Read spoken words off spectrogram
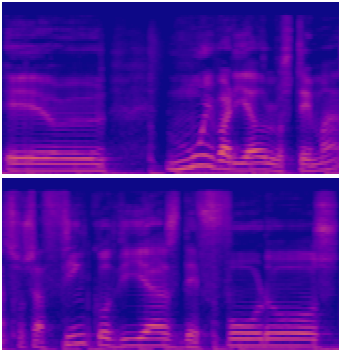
Eh, muy variados los temas, o sea, cinco días de foros,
